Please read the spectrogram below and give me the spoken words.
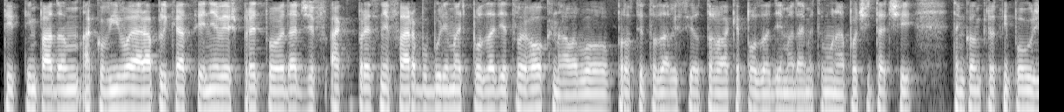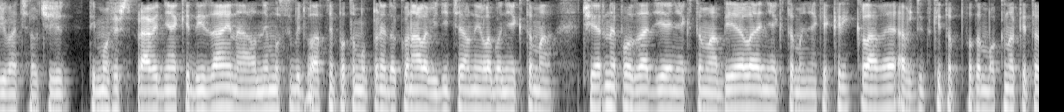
ty tým pádom ako vývojár aplikácie nevieš predpovedať, že v akú presne farbu bude mať pozadie tvojho okna, lebo proste to závisí od toho, aké pozadie má, dajme tomu na počítači ten konkrétny používateľ. Čiže ty môžeš spraviť nejaký dizajn a on nemusí byť vlastne potom úplne dokonale viditeľný, lebo niekto má čierne pozadie, niekto má biele, niekto má nejaké kriklavé a vždycky to potom okno, keď to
